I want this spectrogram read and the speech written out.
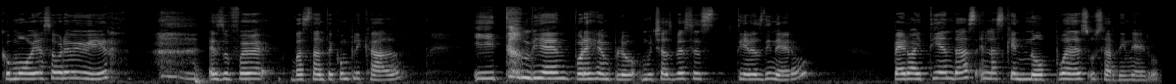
cómo voy a sobrevivir. Eso fue bastante complicado. Y también, por ejemplo, muchas veces tienes dinero, pero hay tiendas en las que no puedes usar dinero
